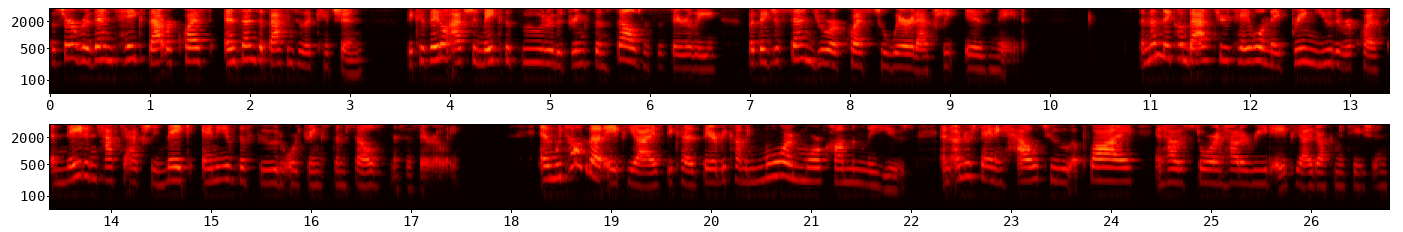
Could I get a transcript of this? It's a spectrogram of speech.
The server then takes that request and sends it back into the kitchen because they don't actually make the food or the drinks themselves necessarily, but they just send your request to where it actually is made. And then they come back to your table and they bring you the request and they didn't have to actually make any of the food or drinks themselves necessarily. And we talk about APIs because they are becoming more and more commonly used, and understanding how to apply and how to store and how to read API documentation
